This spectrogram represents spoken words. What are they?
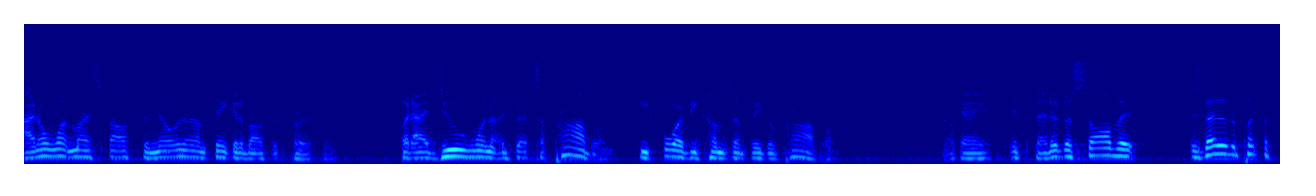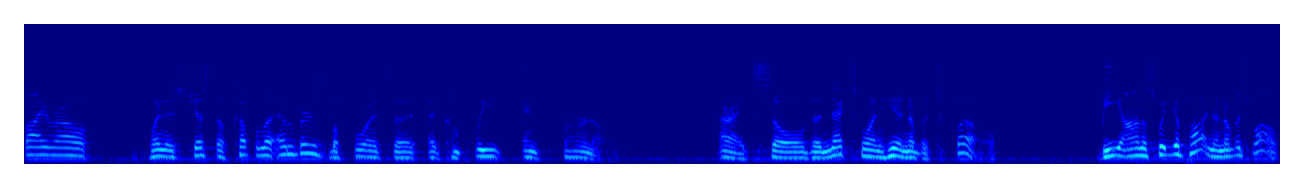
I don't want my spouse to know that I'm thinking about this person, but I do want to address a problem before it becomes a bigger problem. Okay, it's better to solve it. It's better to put the fire out when it's just a couple of embers before it's a, a complete inferno. All right, so the next one here, number 12, be honest with your partner, number 12.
